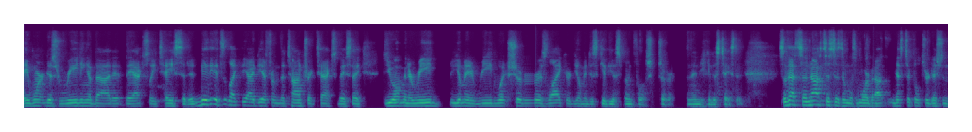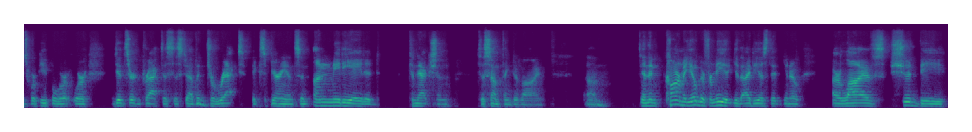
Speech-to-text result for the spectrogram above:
they weren't just reading about it they actually tasted it. It's like the idea from the tantric text they say do you want me to read you want me to read what sugar is like or do you want me to just give you a spoonful of sugar and then you can just taste it? So that's so gnosticism was more about mystical traditions where people were, were did certain practices to have a direct experience an unmediated connection to something divine. Um, and then karma yoga for me the idea is that you know our lives should be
